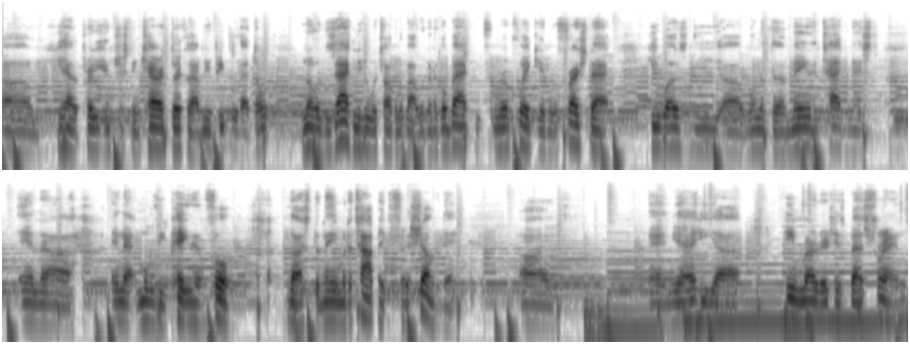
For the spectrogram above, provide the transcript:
Um, he had a pretty interesting character because I mean, people that don't know exactly who we're talking about, we're gonna go back real quick and refresh that. He was the uh, one of the main antagonists in uh, in that movie Paid in Full. Thus, the name of the topic for the show today. Um, and yeah, he uh, he murdered his best friend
